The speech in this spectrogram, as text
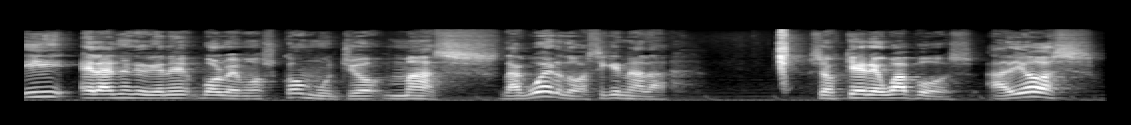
Y el año que viene volvemos con mucho más. ¿De acuerdo? Así que nada. Se os quiere, guapos. Adiós.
